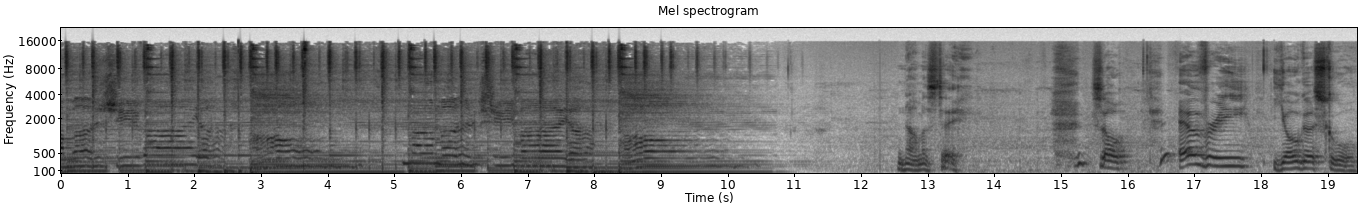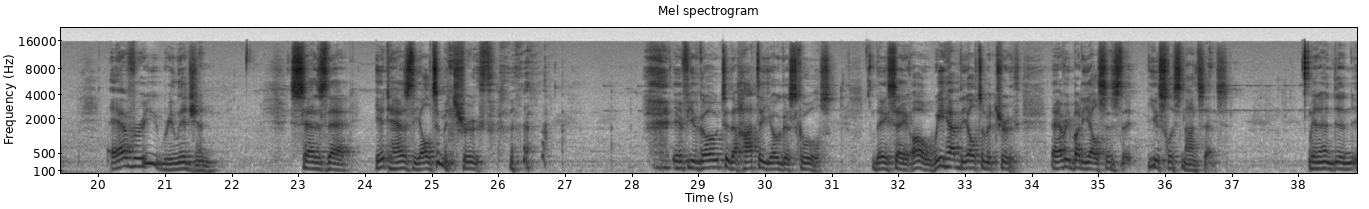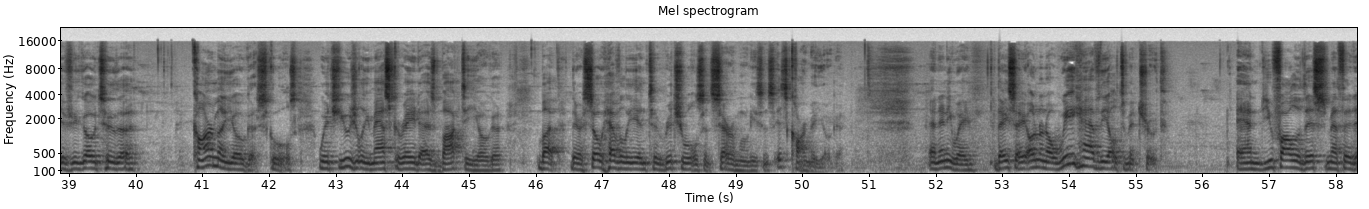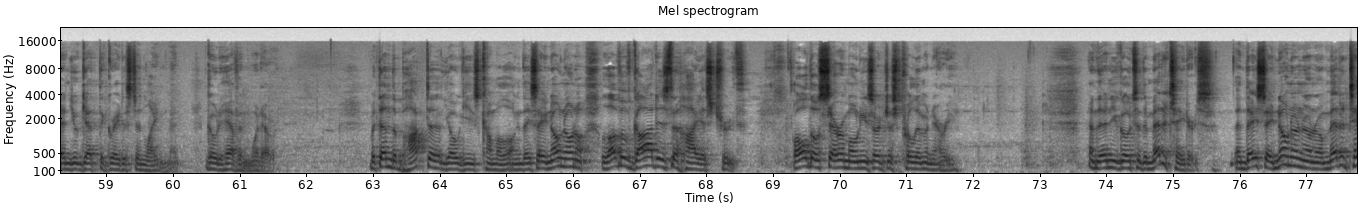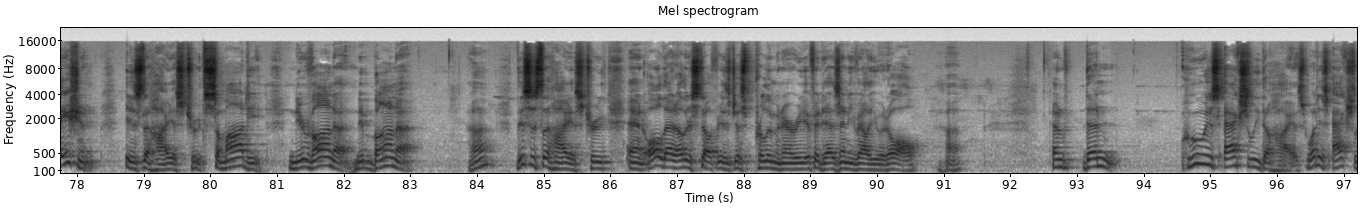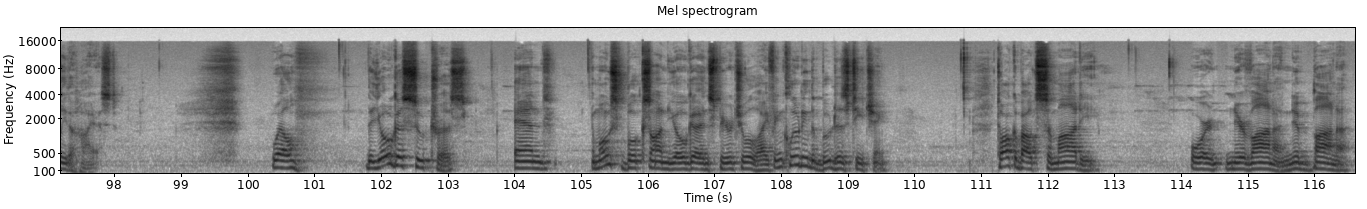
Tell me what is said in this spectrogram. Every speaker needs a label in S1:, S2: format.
S1: Namah Shivaya. Om Namah Shivaya. Om.
S2: Namaste. So, every yoga school, every religion says that it has the ultimate truth. if you go to the Hatha yoga schools, they say, oh, we have the ultimate truth. Everybody else is useless nonsense. And if you go to the karma yoga schools, which usually masquerade as bhakti yoga, but they're so heavily into rituals and ceremonies, and it's karma yoga. And anyway, they say, oh, no, no, we have the ultimate truth. And you follow this method and you get the greatest enlightenment, go to heaven, whatever. But then the bhakta yogis come along and they say, no, no, no, love of God is the highest truth. All those ceremonies are just preliminary. And then you go to the meditators, and they say, no, no, no, no, meditation is the highest truth. Samadhi, nirvana, nibbana. Huh? This is the highest truth, and all that other stuff is just preliminary if it has any value at all. Huh? And then, who is actually the highest? What is actually the highest? Well, the Yoga Sutras and most books on yoga and spiritual life, including the Buddha's teaching, talk about samadhi or nirvana, nibbana,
